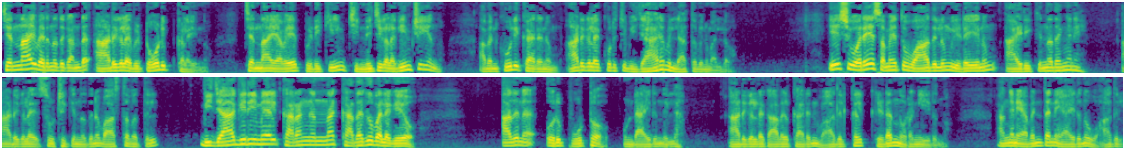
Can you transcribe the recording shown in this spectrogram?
ചെന്നായി വരുന്നത് കണ്ട് ആടുകളെ വിട്ടോടിക്കളയുന്നു. ചെന്നായി അവയെ പിടിക്കുകയും ചിഹ്നിച്ചു കളയുകയും ചെയ്യുന്നു. അവൻ കൂലിക്കാരനും ആടുകളെക്കുറിച്ച് വിചാരമില്ലാത്തവനുമല്ലോ. യേശു ഒരേ സമയത്ത് വാതിലും ഇടയനും ആയിരിക്കുന്നതെങ്ങനെ? ആടുകളെ സൂക്ഷിക്കുന്നതിന് വാസ്തവത്തിൽ വിജാഗിരിമേൽ കറങ്ങുന്ന കഥകുപലകയോ അതിന് ഒരു പൂട്ടോ ഉണ്ടായിരുന്നില്ല. ആടുകളുടെ കാവൽക്കാരൻ വാതിൽക്കൽ കിടന്നുറങ്ങിയിരുന്നു. അങ്ങനെ അവൻ തന്നെയായിരുന്നു വാതിൽ.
